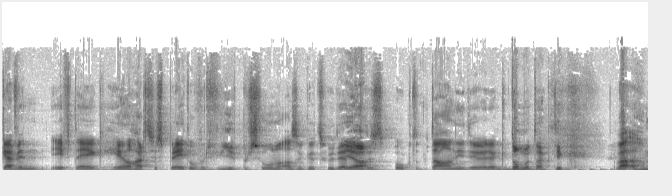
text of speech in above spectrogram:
Kevin heeft eigenlijk heel hard gespreid over vier personen, als ik het goed heb. Ja. Dus ook totaal niet duidelijk. Domme tactiek. Wel,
